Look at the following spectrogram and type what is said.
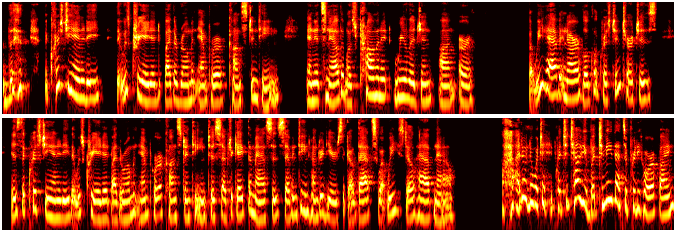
the, the Christianity that was created by the Roman Emperor Constantine, and it's now the most prominent religion on earth. What we have in our local Christian churches is the Christianity that was created by the Roman Emperor Constantine to subjugate the masses 1700 years ago. That's what we still have now. I don't know what to, what to tell you, but to me that's a pretty horrifying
